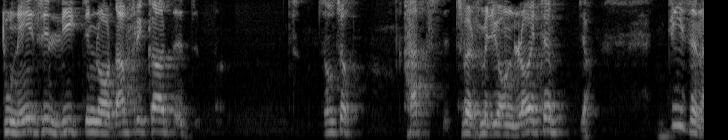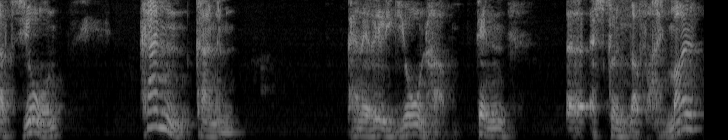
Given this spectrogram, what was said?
Tunesien liegt in Nordafrika, so, so, hat 12 Millionen Leute. Ja. Diese Nation kann keinen, keine Religion haben, denn äh, es könnten auf einmal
